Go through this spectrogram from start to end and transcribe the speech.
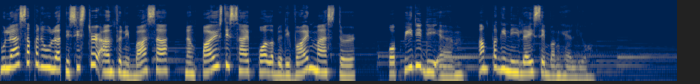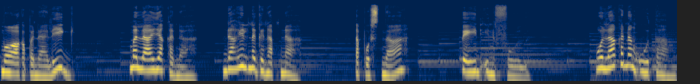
Mula sa panulat ni Sister Anthony Basa ng Pious Disciple of the Divine Master o PDDM ang paginilay sa Ebanghelyo. Mga kapanalig, malaya ka na dahil naganap na. Tapos na, paid in full. Wala ka ng utang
